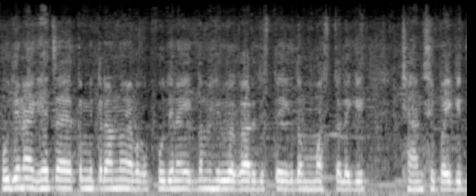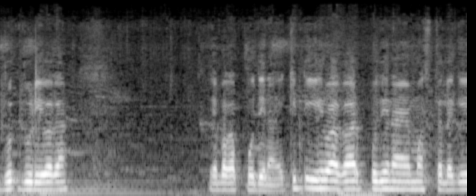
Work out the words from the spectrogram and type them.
पुदिना घ्यायचा आहे. तर मित्रांनो बघा पुदिना एकदम हिरवेगार दिसतंय. एकदम मस्त लगी. छानशी पैकी जुडी बघा. हे बघा पुदिना आहे. किती हिरवागार पुदिना आहे मस्त लगे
